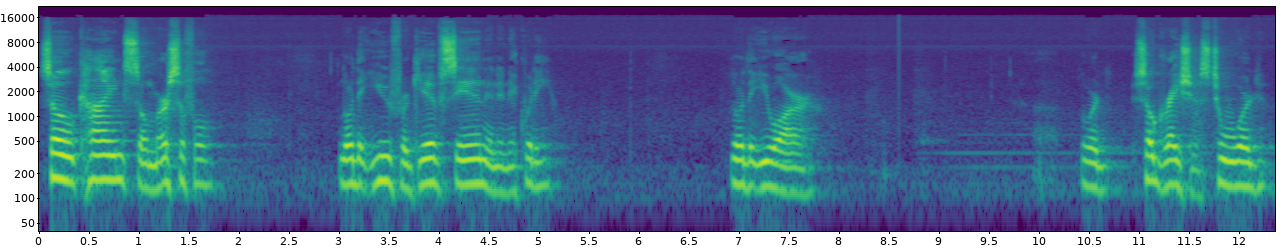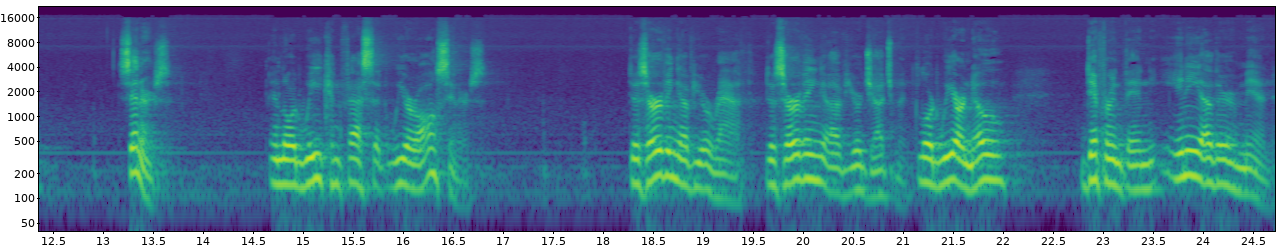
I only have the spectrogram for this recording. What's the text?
so kind, so merciful. Lord, that you forgive sin and iniquity. Lord, that you are Lord, so gracious toward sinners. And Lord, we confess that we are all sinners, deserving of your wrath, deserving of your judgment. Lord, we are no different than any other men.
